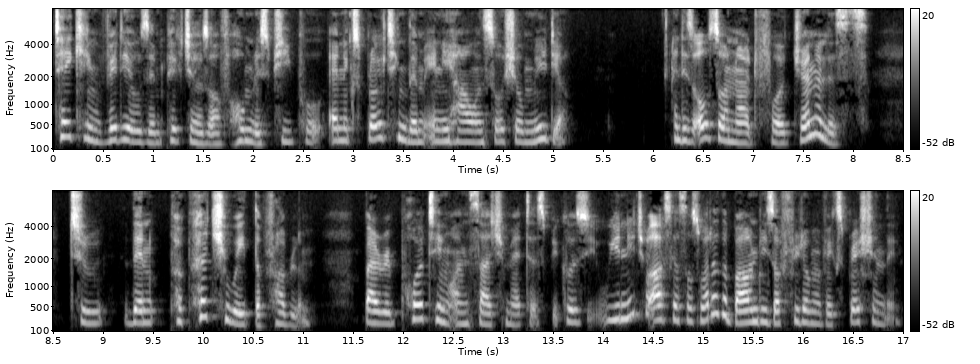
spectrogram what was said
taking videos and pictures of homeless people and exploiting them anyhow on social media. It is also not for journalists to then perpetuate the problem by reporting on such matters because we need to ask ourselves what are the boundaries of freedom of expression then?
